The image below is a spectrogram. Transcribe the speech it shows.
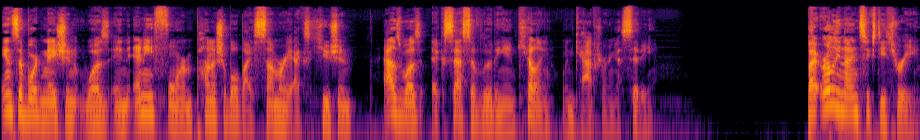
Insubordination was in any form punishable by summary execution, as was excessive looting and killing when capturing a city. By early 963,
